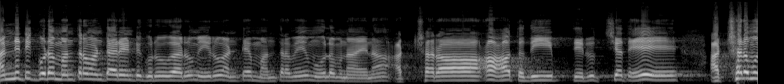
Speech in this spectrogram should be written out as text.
అన్నిటికి కూడా మంత్రం అంటారేంటి గురువుగారు మీరు? అంటే మంత్రమే మూలము నాయన. అక్షరాత్ దీప్తిరుచ్యతే. అక్షరము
